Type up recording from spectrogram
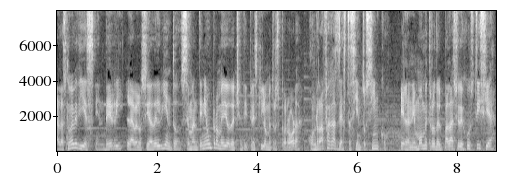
A las 9.10 en Derry, la velocidad del viento se mantenía a un promedio de 83 km por hora, con ráfagas de hasta 105. El anemómetro del Palacio de Justicia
